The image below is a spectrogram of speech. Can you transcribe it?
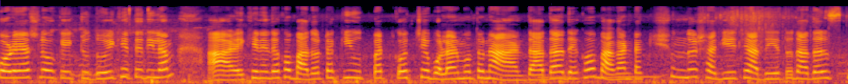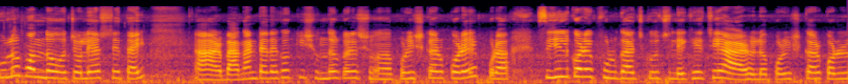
পরে আসলো, ওকে একটু দই খেতে দিলাম। আর এখানে দেখো বাদরটা কি উৎপাত করছে বলার মতো না। আর দাদা দেখো বাগানটা কি সুন্দর সাজিয়েছে। আর যেহেতু দাদার স্কুলও বন্ধ, ও চলে আসছে তাই। আর বাগানটা দেখো কি সুন্দর করে পরিষ্কার করে পুরা সিজিল করে ফুল গাছ গুছ লিখেছে আর হলো পরিষ্কার করল।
